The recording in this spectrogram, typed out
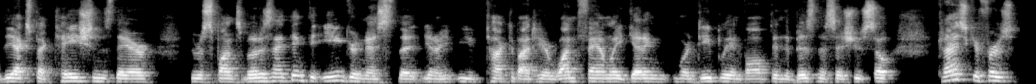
the expectations there, the responsibilities, and I think the eagerness that you know you talked about here. One family getting more deeply involved in the business issues. So, can I ask you first,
